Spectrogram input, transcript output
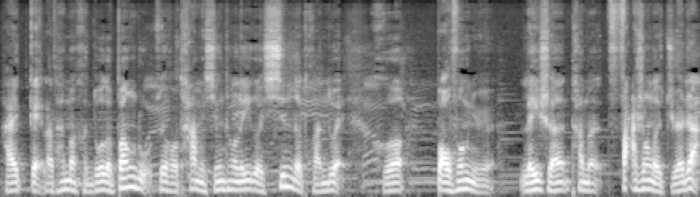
还给了他们很多的帮助，最后他们形成了一个新的团队，和暴风女、雷神他们发生了决战。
